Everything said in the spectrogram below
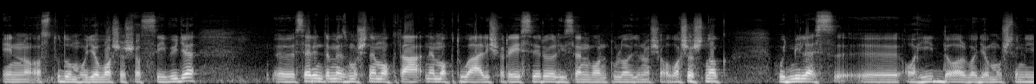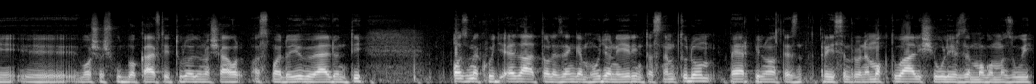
én azt tudom, hogy a vasas a szívügye. Szerintem ez most nem, aktá, nem aktuális a részéről, hiszen van tulajdonosa a vasasnak, hogy mi lesz a híddal, vagy a mostani Vasas Futball Kft. tulajdonosával, azt majd a jövő eldönti. Az meg, hogy ezáltal ez engem hogyan érint, azt nem tudom. Per pillanat ez részemről nem aktuális, jól érzem magam az új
